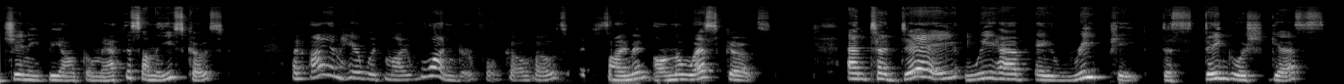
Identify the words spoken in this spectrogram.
Ginny Bianco Mathis on the East Coast, and I am here with my wonderful co host, Simon, on the West Coast. And today we have a repeat distinguished guest,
